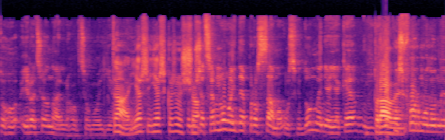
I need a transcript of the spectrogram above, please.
того ірраціонального в цьому є. Так, я ж я ж кажу, Тому що що це мова йде про самоусвідомлення, яке Правильно. якусь формулу не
